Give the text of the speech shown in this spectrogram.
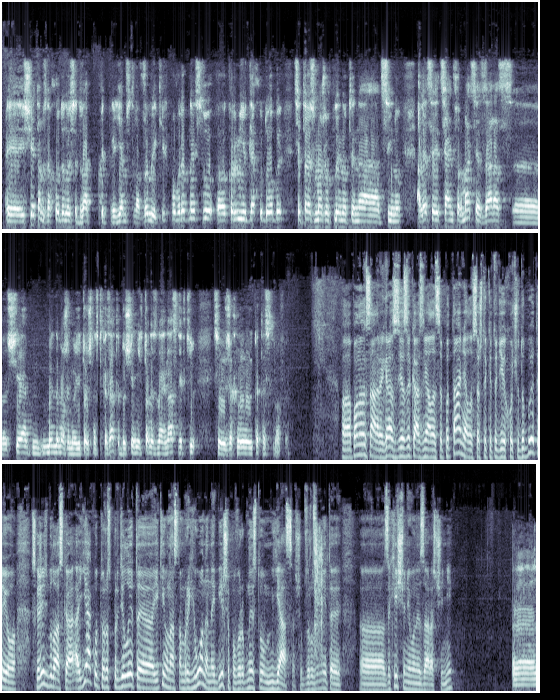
Е, Ще там знаходилося два підприємства великих по виробництву е, кормів для худоби. Це теж може вплинути на ціну, але це ця інформація зараз е, ще ми не можемо її точно сказати, бо ще ніхто не знає наслідків цієї жахливої катастрофи. Е, Пане Олександре, якраз з язика зняли це питання, але все ж таки тоді я хочу добити його. Скажіть, будь ласка, а як от розподілити, які у нас там регіони найбільше по виробництву м'яса, щоб зрозуміти, е, захищені вони зараз чи ні? Е,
